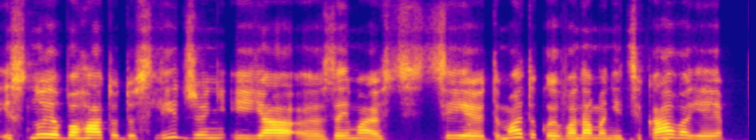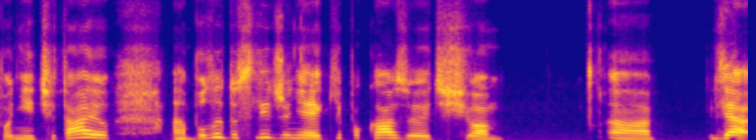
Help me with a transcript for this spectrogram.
Існує багато досліджень, і я е, займаюся цією тематикою. Вона мені цікава, я по ній читаю. Були дослідження, які показують, що для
